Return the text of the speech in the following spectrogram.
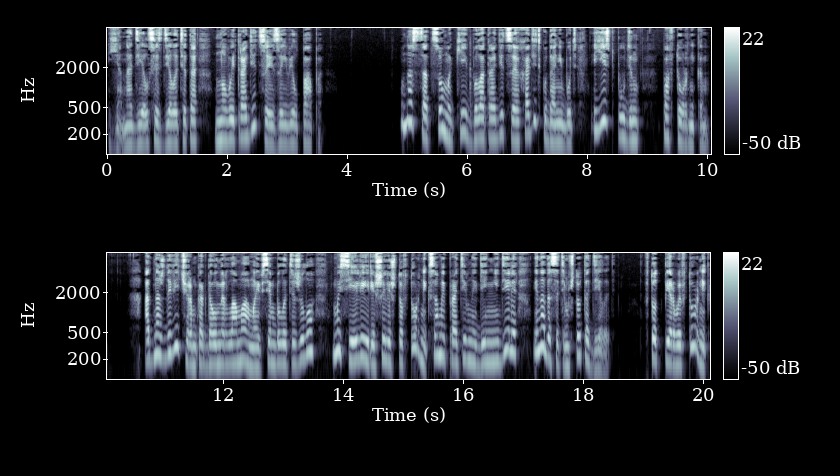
«Я надеялся сделать это новой традицией», — заявил папа. У нас с отцом и Кейт была традиция ходить куда-нибудь и есть пудинг по вторникам. Однажды вечером, когда умерла мама и всем было тяжело, мы сели и решили, что вторник – самый противный день недели, и надо с этим что-то делать. В тот первый вторник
